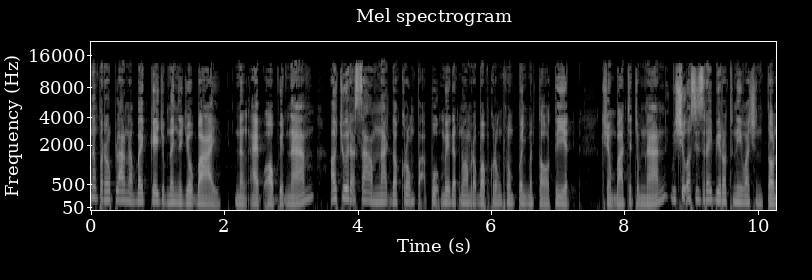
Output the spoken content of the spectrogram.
និងប្ររពឡើងដើម្បីកេរចំណេញនយោបាយនិងអែបអបវៀតណាមឲ្យជួយរក្សាអំណាចដល់ក្រុមបកពួកមេដឹកនាំរបបក្រុងភ្នំពេញបន្តទៀតខ្ញុំបាទចិត្តចំណាន Visual Assisray ពីរដ្ឋធានី Washington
